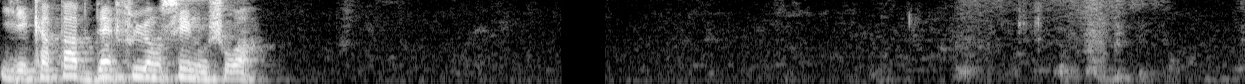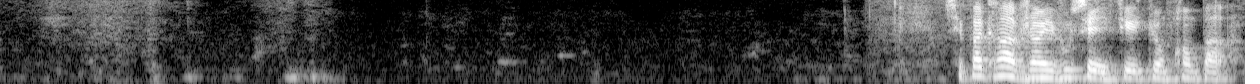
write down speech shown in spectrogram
Il est capable d'influencer nos choix. C'est pas grave, Jean-Yves, tu ne comprends pas.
